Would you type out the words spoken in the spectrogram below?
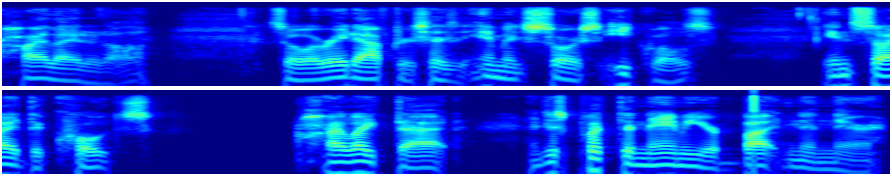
highlight it all. So uh, right after it says image source equals, inside the quotes, highlight that and just put the name of your button in there.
